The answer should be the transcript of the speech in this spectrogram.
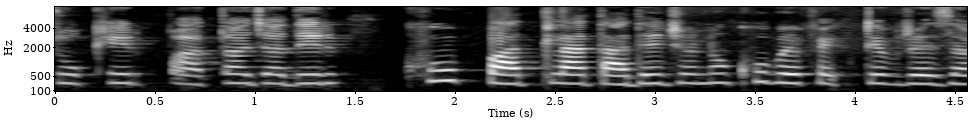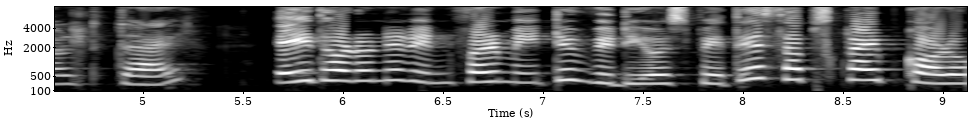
চোখের পাতা যাদের খুব পাতলা তাদের জন্য খুব এফেক্টিভ রেজাল্ট দেয়। এই ধরনের ইনফরমেটিভ ভিডিওস পেতে সাবস্ক্রাইব করো।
